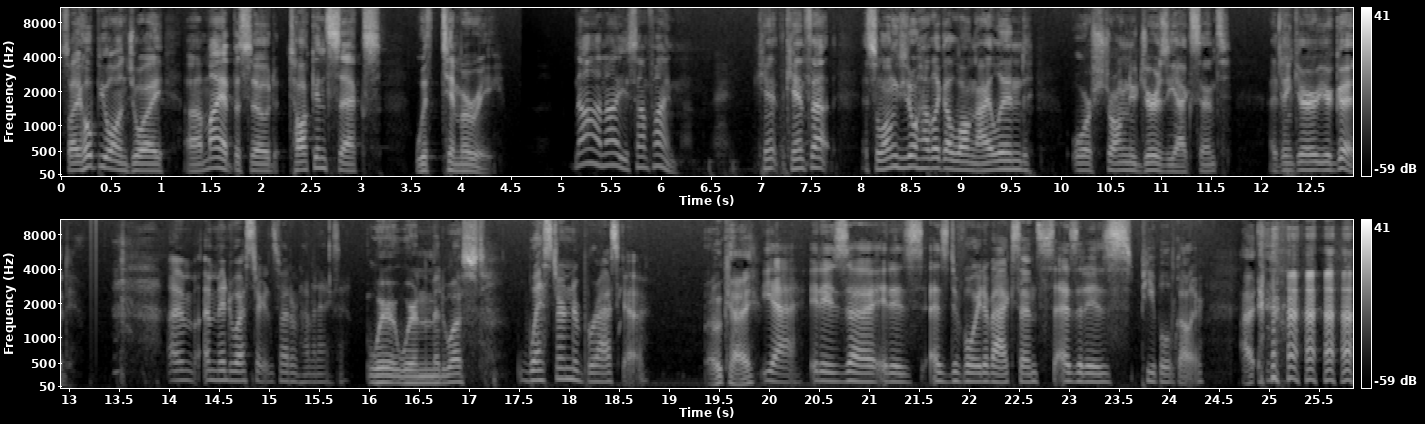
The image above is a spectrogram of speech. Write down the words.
So I hope you all enjoy uh, my episode, Talking Sex with Timaree. No, no, you sound fine. Can't can't sound so long as you don't have like a Long Island or strong New Jersey accent. I think you're you're good. I'm a Midwestern, so I don't have an accent. Where where in the Midwest? Western Nebraska. Okay. Yeah, it is. Uh, it is as devoid of accents as it is people of color. I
